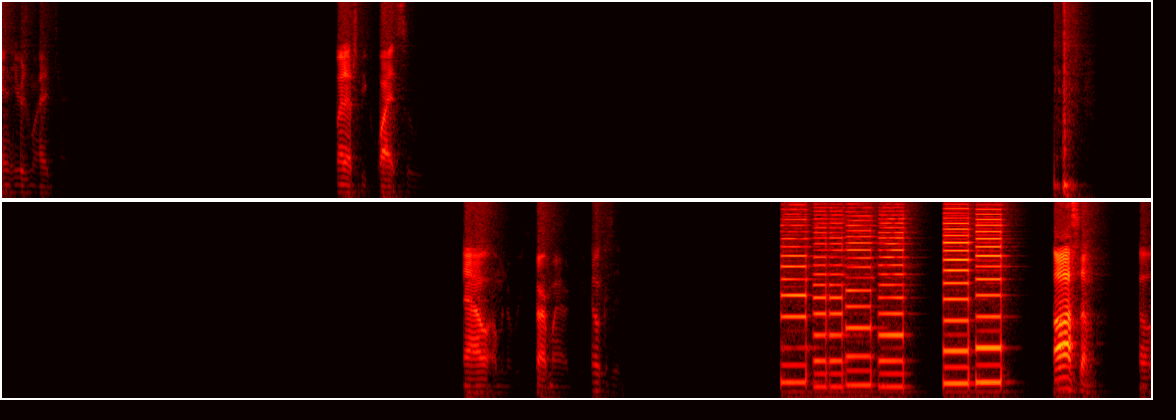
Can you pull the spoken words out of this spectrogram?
And here's my Might have to be quiet so we can. Now I'm going to restart my Awesome. So,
